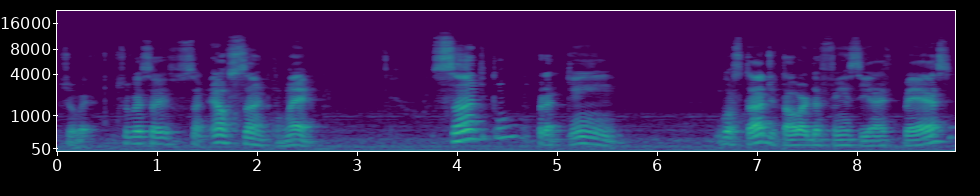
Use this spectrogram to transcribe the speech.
Deixa eu ver. Deixa eu ver se é, é o Sanctum, é. Sanctum, para quem gostar de Tower Defense e FPS,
